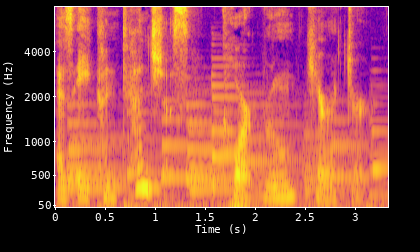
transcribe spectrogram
as a contentious courtroom character.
